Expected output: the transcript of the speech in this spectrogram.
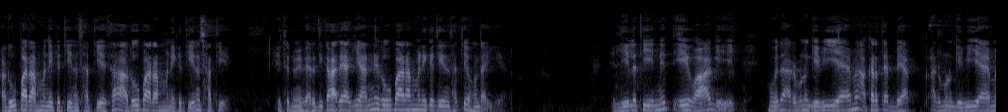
අරූපාරම්මණයක තියෙන සතිය සහ අරූපාරම්මණයක තියෙන සතිය. එතන මේ වැරදිකාරයා කියන්නේ රූපාරම්මණයක තියෙන සතිය හොඳයි කියලා. লীලා තියෙන්නේ ඒ වාගේ මොකද අරමුණු ගෙවි යෑම අකරතැබ්බයක් අරමුණු ගෙවි යෑම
